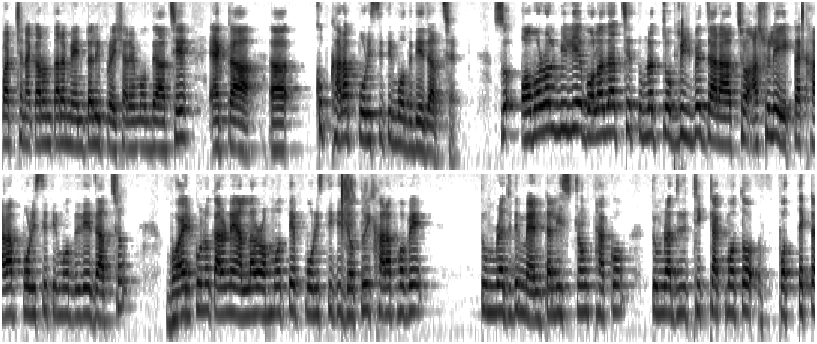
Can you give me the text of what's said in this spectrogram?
পারছে না, কারণ তারা মেন্টালি প্রেশারের মধ্যে আছে। একটা খুব খারাপ পরিস্থিতির মধ্যে দিয়ে যাচ্ছে। সো ওভারঅল মিলিয়ে বলা যাচ্ছে তোমরা চব্বিশ বেদ যারা আছো, আসলে একটা খারাপ পরিস্থিতির মধ্যে দিয়ে যাচ্ছ। ভয়ের কোনো কারণে আল্লাহর রহমতে পরিস্থিতি যতই খারাপ হবে, তোমরা যদি মেন্টালি স্ট্রং থাকো, তোমরা যদি ঠিকঠাক মতো প্রত্যেকটা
